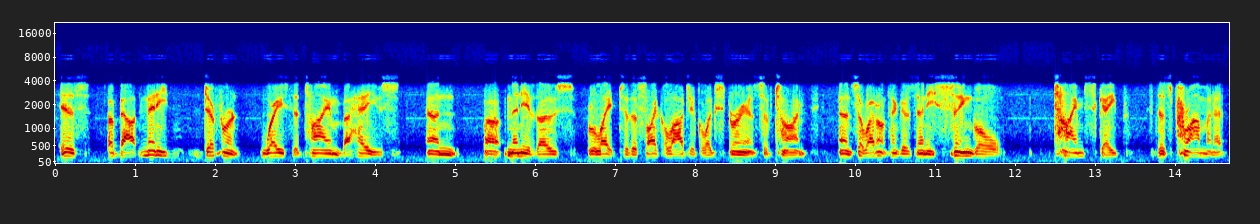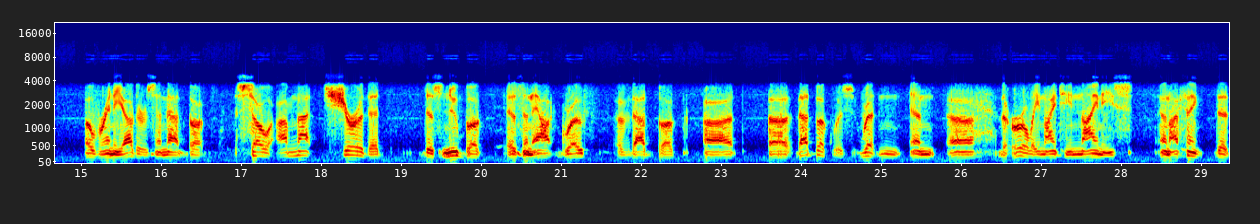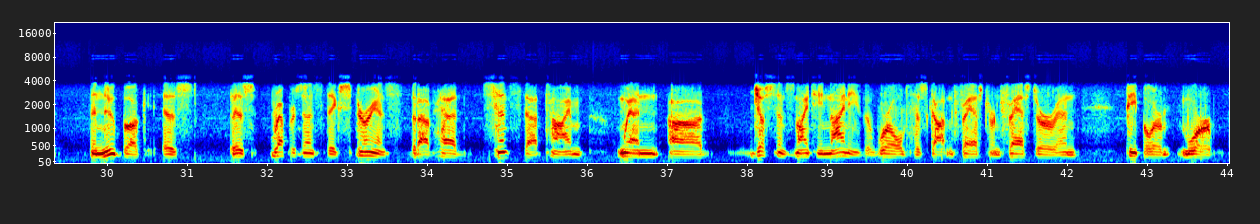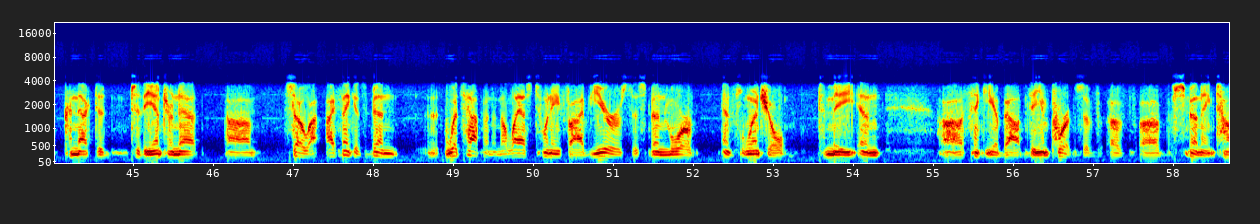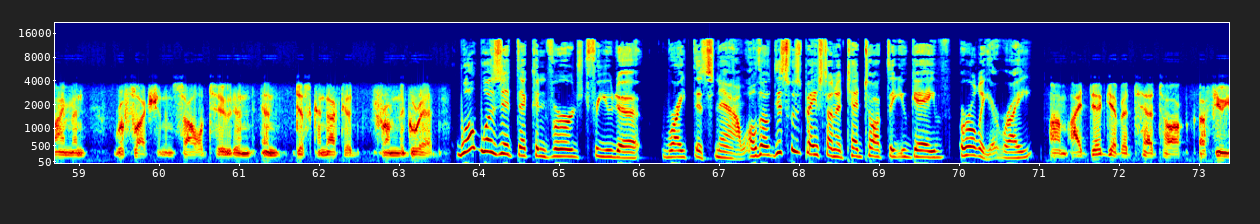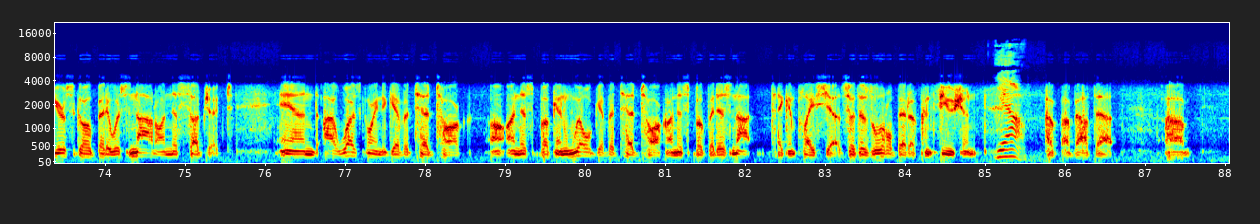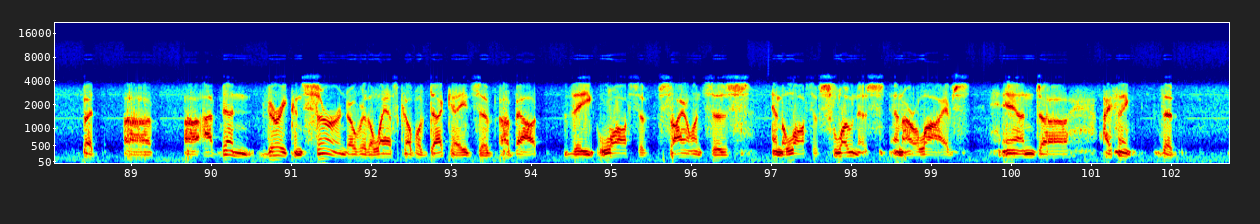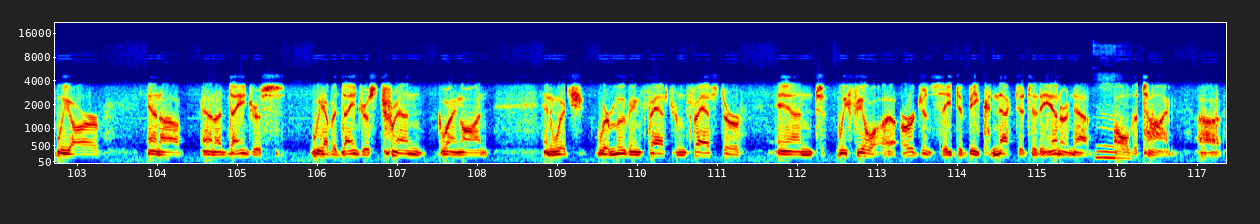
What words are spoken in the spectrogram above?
is about many different ways that time behaves, and uh, many of those relate to the psychological experience of time. And so I don't think there's any single timescape that's prominent over any others in that book. So I'm not sure that this new book is an outgrowth of that book. Uh, uh, that book was written in uh, the early 1990s, and I think that the new book is is represents the experience that I've had since that time when uh, just since 1990 the world has gotten faster and faster and people are more connected to the internet. Um, so I, I think it's been what's happened in the last 25 years that's been more influential to me in uh, thinking about the importance of, of uh, spending time and reflection and solitude and, and disconnected from the grid. What was it that converged for you to write this now? Although this was based on a TED talk that you gave earlier, right? Um, I did give a TED talk a few years ago, but it was not on this subject. and I was going to give a TED talk uh, on this book and will give a TED talk on this book, but it has not taken place yet. So there's a little bit of confusion. Yeah. About that, um, but uh, uh, I've been very concerned over the last couple of decades of, about the loss of silences and the loss of slowness in our lives, and uh, I think that we are in a in a dangerous we have a dangerous trend going on in which we're moving faster and faster and we feel an urgency to be connected to the internet mm. all the time. Uh,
